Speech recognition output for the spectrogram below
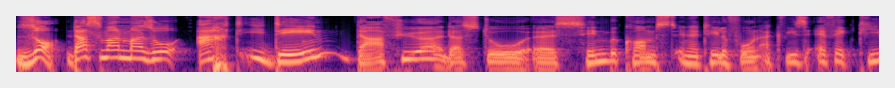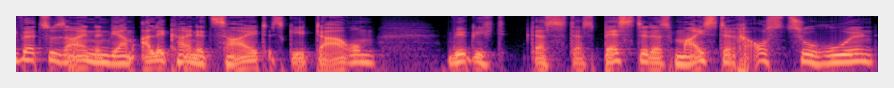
So, das waren mal so acht Ideen dafür, dass du es hinbekommst, in der Telefonakquise effektiver zu sein, denn wir haben alle keine Zeit. Es geht darum, wirklich das, das Beste, das meiste rauszuholen.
